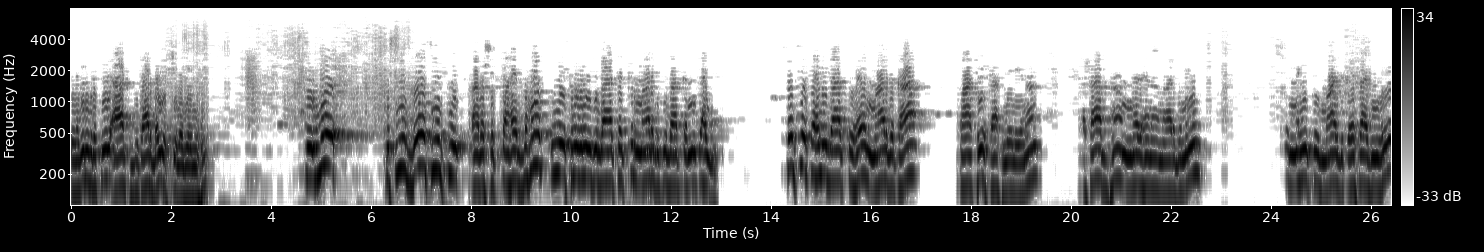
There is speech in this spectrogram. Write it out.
रविंद्र की आर्थ पुकार बड़ी अच्छी लगे है। तो ये इसमें दो चीज़ की आवश्यकता है। बहुत ये समझने की बात है, फिर मार्ग की बात करनी चाहिए। सबसे पहली बात तो है मार्ग का पाथे साथ ले लेना। असावधान न रहना मार्ग में। नहीं तो मार्ग कैसा भी हो,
